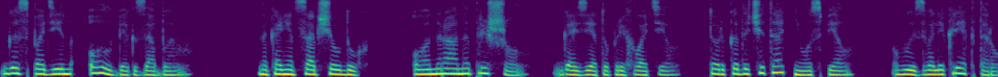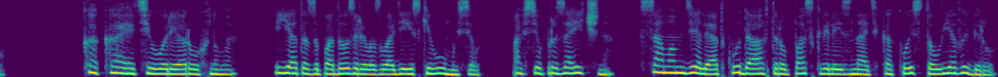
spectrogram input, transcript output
«Господин Олбек забыл», — наконец сообщил дух. Он рано пришел, газету прихватил, только дочитать не успел. Вызвали к ректору. Какая теория рухнула? Я-то заподозрила злодейский умысел, а все прозаично. В самом деле, откуда автору пасквилей знать, какой стол я выберу?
